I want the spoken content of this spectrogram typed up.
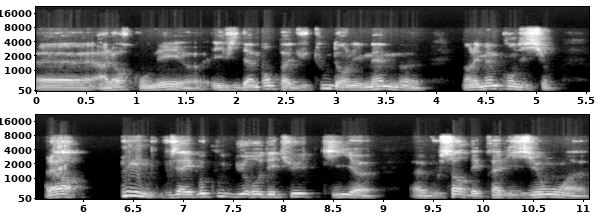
Euh, alors qu'on n'est évidemment pas du tout dans les mêmes, dans les mêmes conditions. Alors, vous avez beaucoup de bureaux d'études qui vous sortent des prévisions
